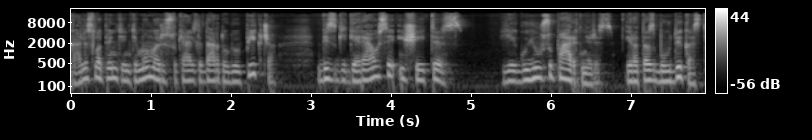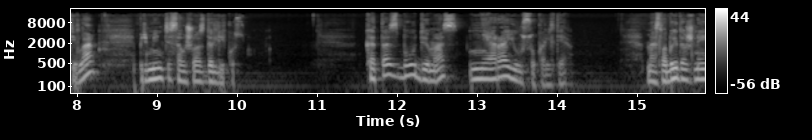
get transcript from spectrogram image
Gali slopinti intimumą ir sukelti dar daugiau pykčio. Visgi geriausia išeitis, jeigu jūsų partneris yra tas baudikas tyla, priminti savo šiuos dalykus. Kad tas baudimas nėra jūsų kaltė mes labai dažnai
